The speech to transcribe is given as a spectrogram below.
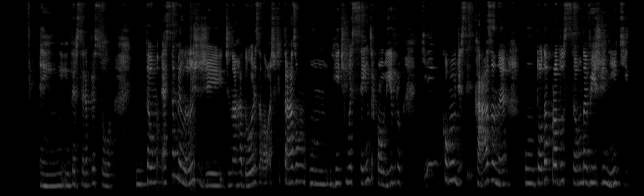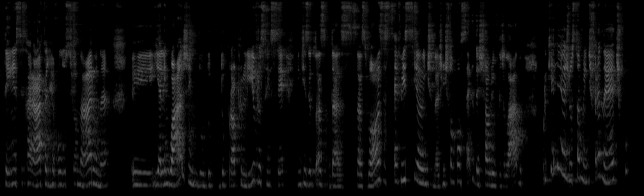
Em, em, terceira pessoa. Então, essa melange de, de narradores, ela acho que traz um, um, ritmo excêntrico ao livro, que, como eu disse, casa, né, com toda a produção da Virginie, que tem esse caráter revolucionário, né, e, e a linguagem do, do, do, próprio livro, sem ser inquisito das, das, das vozes, é viciante, né, a gente não consegue deixar o livro de lado, porque ele é justamente frenético,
